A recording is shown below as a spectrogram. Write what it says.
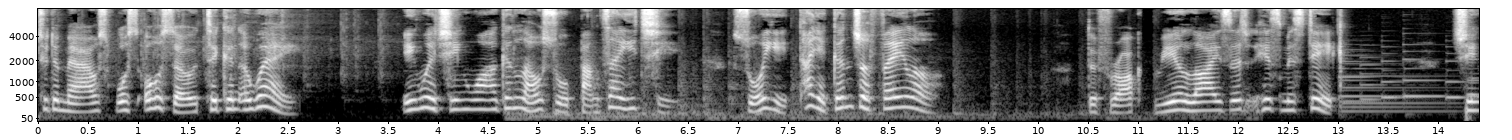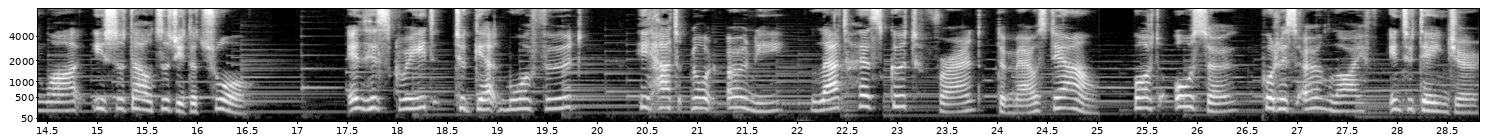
to the mouse was also taken away。因为青蛙跟老鼠绑在一起， 所以它也跟着飞了。The frog realized his mistake。 青蛙意识到自己的错。In his greed to get more food, he had not only let his good friend the mouse down, but also put his own life into danger.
